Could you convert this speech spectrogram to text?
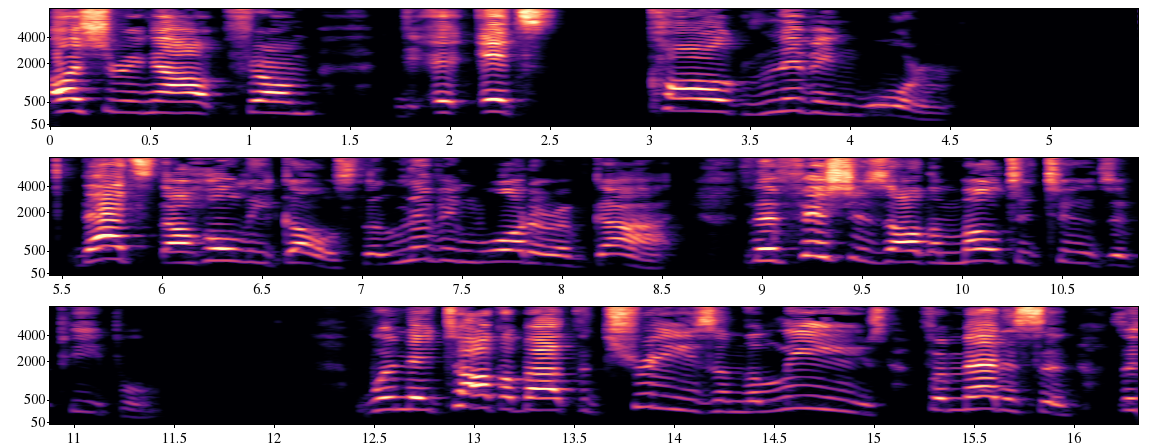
Ushering out from, it's called living water. That's the Holy Ghost, the living water of God. The fishes are the multitudes of people when they talk about the trees and the leaves for medicine, the,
